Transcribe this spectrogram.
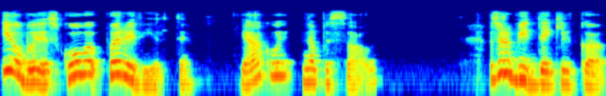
І обов'язково перевірте, як ви написали. Зробіть декілька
